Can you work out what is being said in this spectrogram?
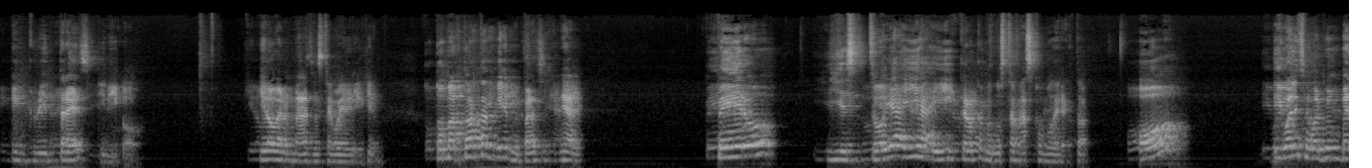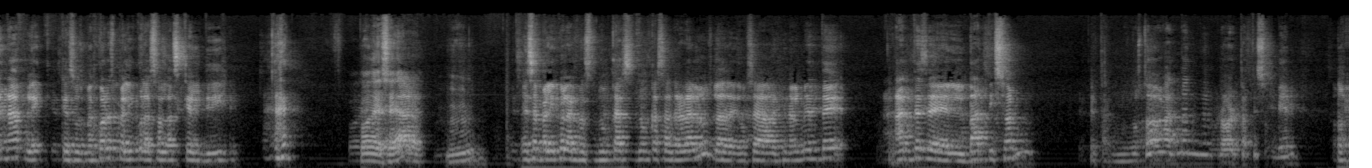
en Creed 3 y digo, quiero ver más de este güey dirigiendo. Como actor también me parece genial. Pero, y estoy ahí, ahí, creo que me gusta más como director. O, igual y se vuelve un Ben Affleck, que sus mejores películas son las que él dirige. Puede ser. Esa película pues, nunca, nunca saldrá a la luz, la de, o sea, originalmente, antes del Batison, me gustó Batman de Robert Pattinson bien. Ok,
